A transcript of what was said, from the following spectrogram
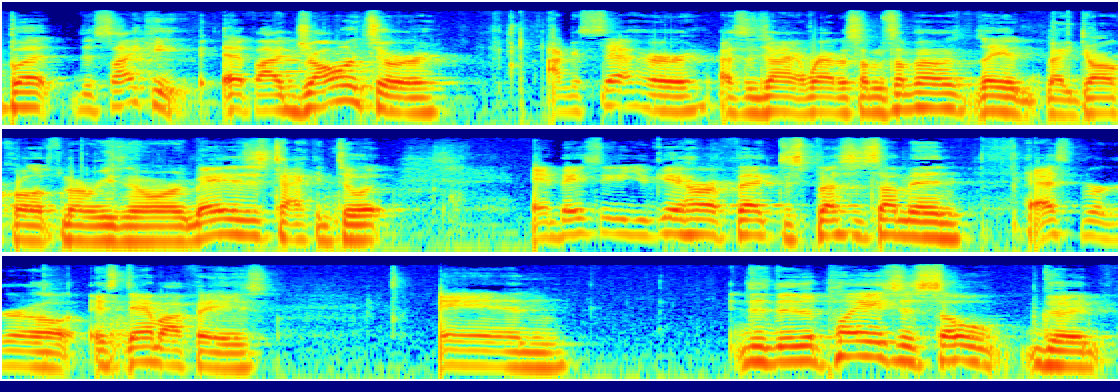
But the psychic, if I draw into her, I can set her as a giant rat or something. Sometimes they like dark roll up for no reason, or maybe they just tack into it. And basically, you get her effect to special summon Esper Girl in standby phase, and the, the, the play is just so good.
